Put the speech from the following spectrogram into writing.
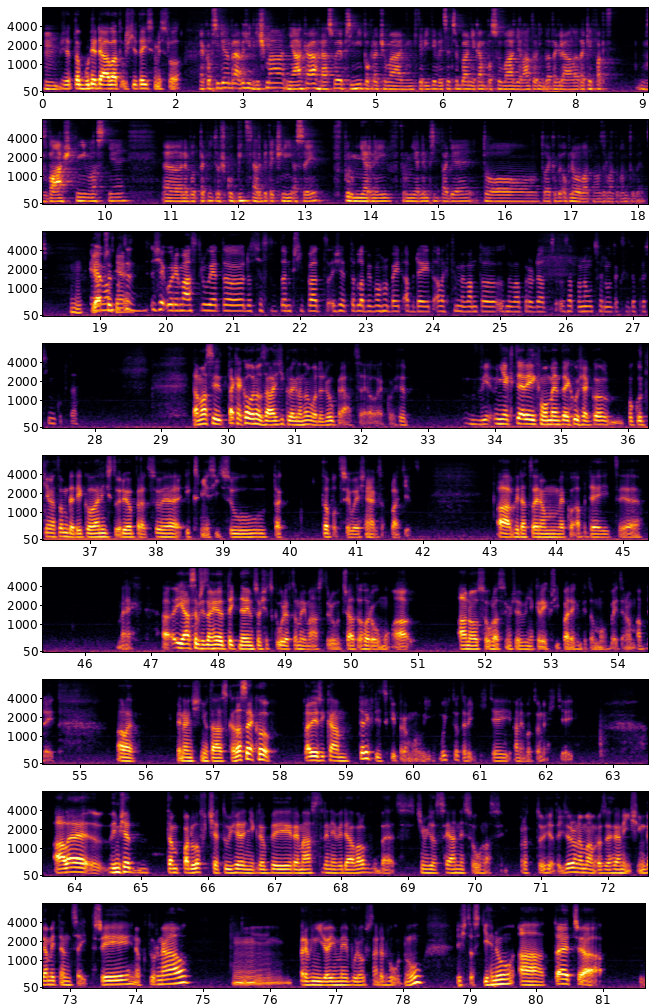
hmm. že to bude dávat určitý smysl. Jako přijde právě, že když má nějaká hra svoje přímé pokračování, který ty věci třeba někam posouvá, dělá to líp a tak dále, tak je fakt zvláštní vlastně, eh, nebo takový trošku víc nadbytečný asi v průměrný, v průměrném případě to, to jakoby obnovovat, no, zrovna tohle tu věc. Hmm. Já mám pocit, že u remasterů je to dost často ten případ, že tohle by mohl být update, ale chceme vám to znova prodat za plnou cenu, tak si to prosím kupte. Tam asi tak jako ono záleží, kolik na tom odedou práce, jo, jakože v některých momentech už jako pokud ti na tom dedikovaný studio pracuje x měsíců, tak to potřebuješ nějak zaplatit. A vydat to jenom jako update je mech. Já se přiznám, že teď nevím, co všechno bude v tom remasteru, třeba toho Romu a ano, souhlasím, že v některých případech by to mohl být jenom update. Ale finanční otázka. Zase jako Tady říkám, trh vždycky promluví. Buď to tady chtějí, anebo to nechtějí. Ale vím, že tam padlo v chatu, že někdo by remastery nevydával vůbec, s čím zase já nesouhlasím. Protože teď zrovna mám rozehraný Shingami Tensei 3 Nocturnal. Hmm, první dojmy budou snad do dvou dnů, když to stihnu. A to je třeba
